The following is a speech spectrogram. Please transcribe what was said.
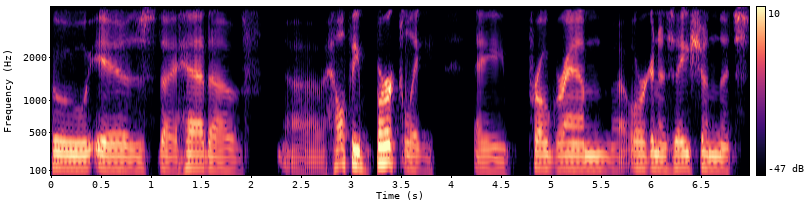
who is the head of uh, Healthy Berkeley, a program uh, organization that's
